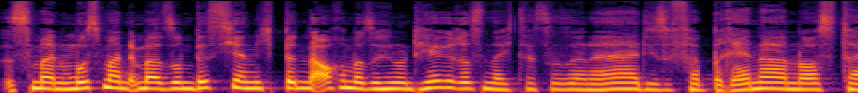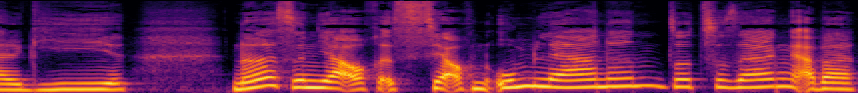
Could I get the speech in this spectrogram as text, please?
ist man, muss man immer so ein bisschen, ich bin auch immer so hin und her gerissen, dass ich dachte so, naja, diese Verbrenner-Nostalgie, ne, es sind ja auch, es ist ja auch ein Umlernen sozusagen, aber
